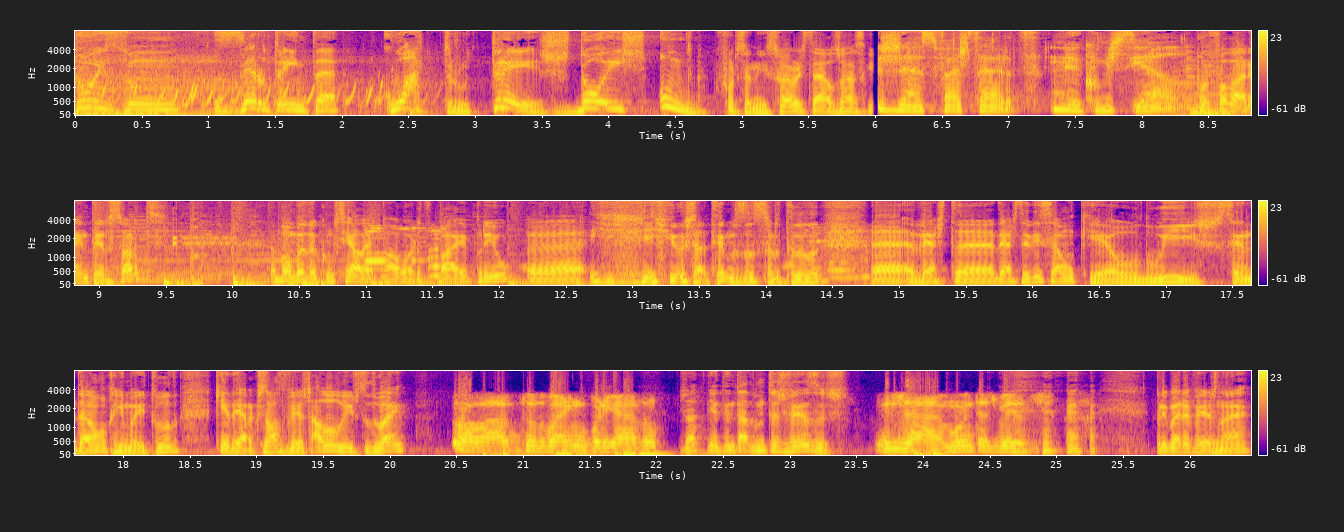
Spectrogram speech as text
21030 4321. Força nisso. Harry Styles já a seguir. Já se faz tarde na Comercial. Por falar em ter sorte. A bomba da comercial é Powered by Priu eh, e, já temos o sortudo eh, desta, desta edição, que é o Luís Sendão, rima e tudo, que é de Arcos de Alves. Alô Luís, tudo bem? Olá, tudo bem? Obrigado. Já tinha tentado muitas vezes? Já, muitas vezes. Primeira vez, não é?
